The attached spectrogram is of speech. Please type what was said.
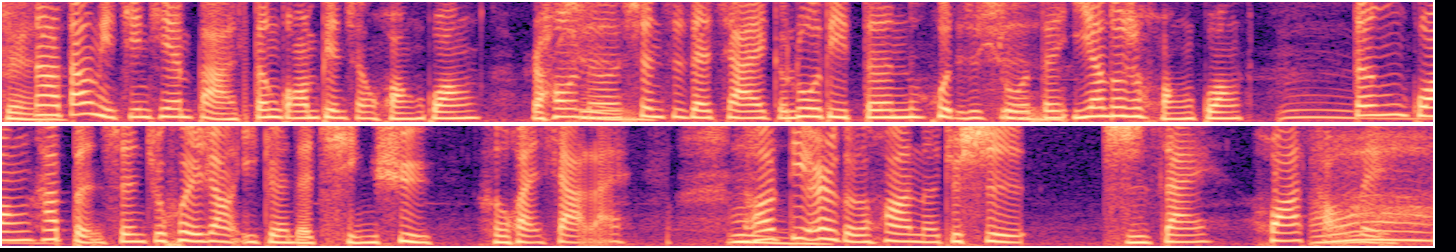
对，那当你今天把灯光变成黄光，然后呢，甚至再加一个落地灯或者是桌灯，一样都是黄光。嗯灯光它本身就会让一个人的情绪和缓下来。然后第二个的话呢，就是植栽。花草类，哦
